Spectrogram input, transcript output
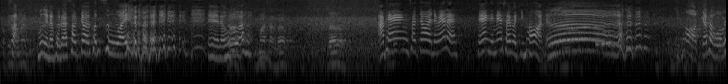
เอาไปสะทำแม่มื้อน่ะเพิ่นว่าเสาจอยคนสวยเฮ้นะหัวผมมาทางได้แล้วอะแพงเสาจอยนี่แม่แหละแพงนี่แม่ใช้ว่ากินฮอด เออ กินฮอดก็ถ้าบ่แพ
